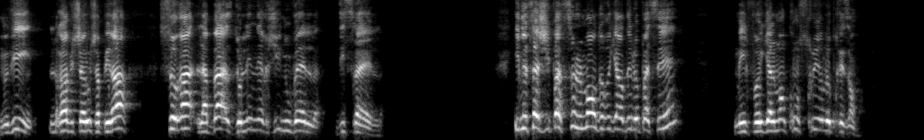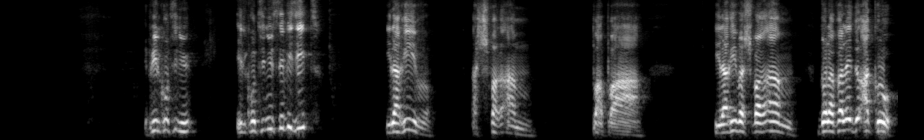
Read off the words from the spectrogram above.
nous dit le Rav Shapira, sera la base de l'énergie nouvelle d'Israël. Il ne s'agit pas seulement de regarder le passé, mais il faut également construire le présent. Et puis il continue. Il continue ses visites. Il arrive à Shfarham. Papa. Il arrive à Shfarham, dans la vallée de Akko.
